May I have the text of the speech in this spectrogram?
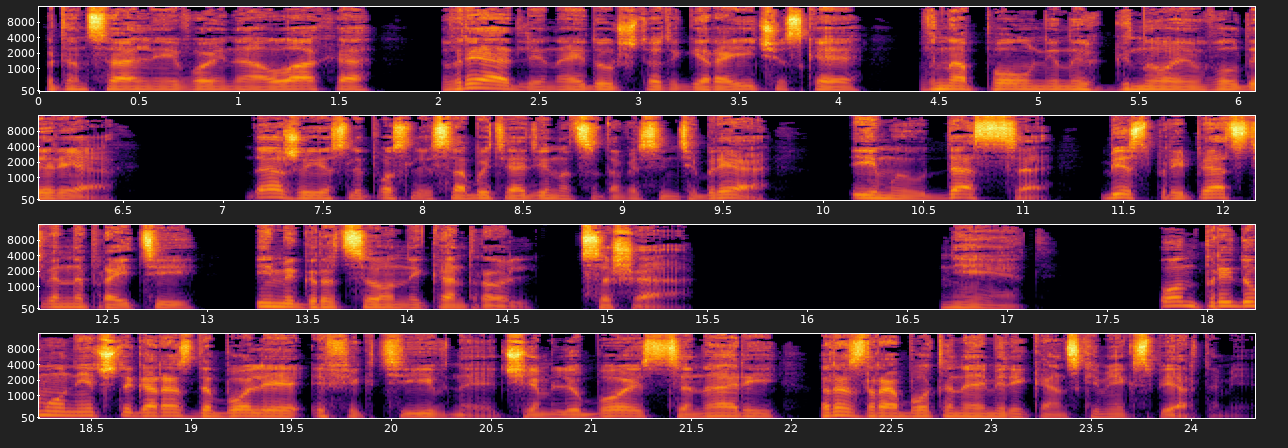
потенциальные воины Аллаха вряд ли найдут что-то героическое в наполненных гноем волдырях, даже если после событий 11 сентября им и удастся беспрепятственно пройти иммиграционный контроль в США. Нет, он придумал нечто гораздо более эффективное, чем любой сценарий, разработанный американскими экспертами.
